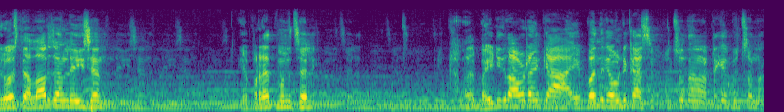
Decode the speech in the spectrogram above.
ఈరోజు తెల్లారుజాము లేచాను. విపరీతమైన చలి. అలా బయటికి రావడానికి ఆ ఇబ్బందిగా ఉండి కాసేపు కూర్చున్నాను అట్టగే కూర్చున్నా.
